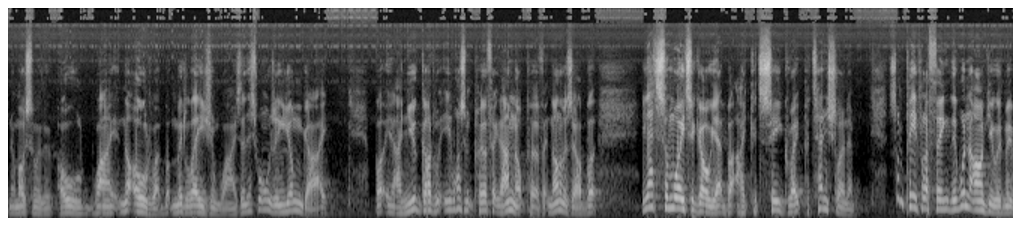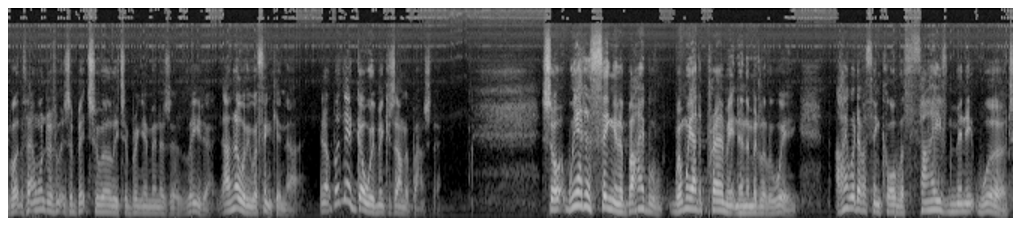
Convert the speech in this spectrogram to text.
You know, most of them were old, wise, not old, but middle Asian wise. And this one was a young guy, but I knew God, he wasn't perfect. I'm not perfect, none of us are, but he had some way to go yet, but I could see great potential in him. Some people, I think, they wouldn't argue with me, but I wonder if it was a bit too early to bring him in as a leader. I know they were thinking that, you know, but they'd go with me because I'm a pastor. So we had a thing in the Bible, when we had a prayer meeting in the middle of the week, I would have a thing called the five minute word.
